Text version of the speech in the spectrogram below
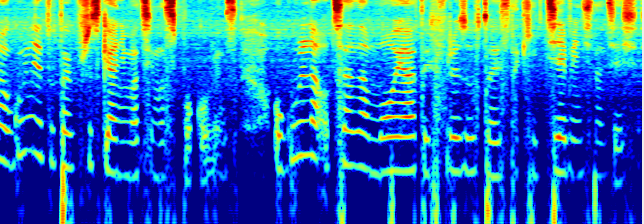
No ogólnie to tak wszystkie animacje ma spoko, więc ogólna ocena moja tych fryzów to jest takie 9 na 10.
